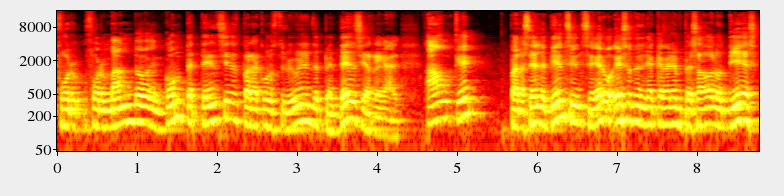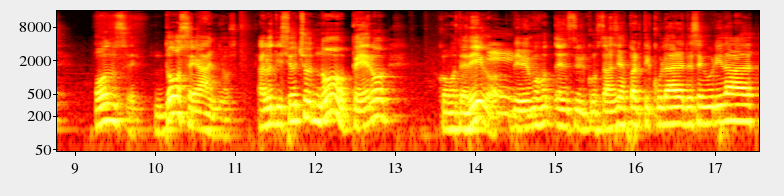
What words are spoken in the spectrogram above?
for- formando en competencias para construir una independencia real. Aunque, para serles bien sincero, eso tendría que haber empezado a los 10, 11, 12 años. A los 18 no, pero como te digo, vivimos en circunstancias particulares de seguridad.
